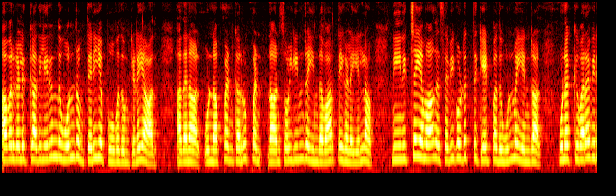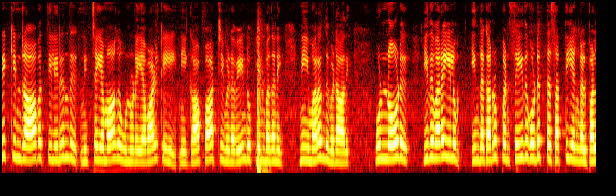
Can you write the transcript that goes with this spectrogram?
அவர்களுக்கு அதிலிருந்து ஒன்றும் தெரிய போவதும் கிடையாது. அதனால் உன் அப்பன் கருப்பன் நான் சொல்கின்ற இந்த வார்த்தைகளை எல்லாம் நீ நிச்சயமாக செவிகொடுத்து கேட்பது உண்மை என்றால் உனக்கு வரவிருக்கின்ற ஆபத்திலிருந்து நிச்சயமாக உன்னுடைய வாழ்க்கையை நீ காப்பாற்றி விட வேண்டும் என்பதனை நீ மறந்து விடாதே உன்னோடு இதுவரையிலும் இந்த கருப்பன் செய்து கொடுத்த சத்தியங்கள் பல.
